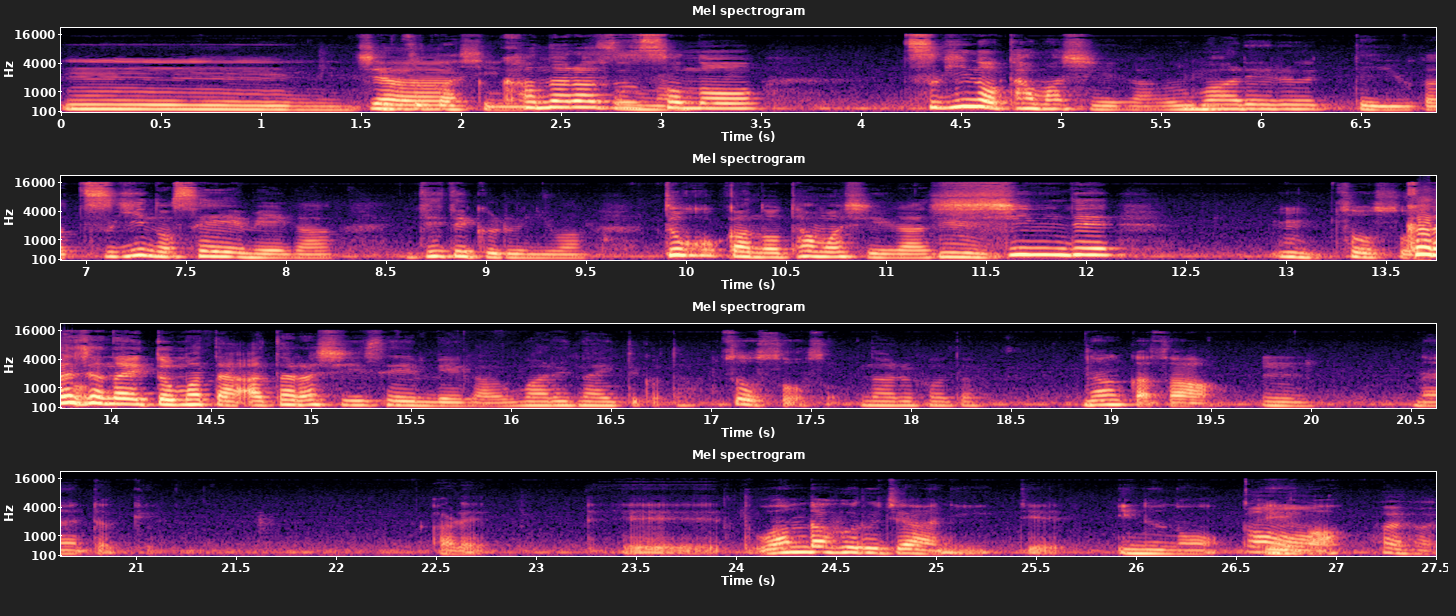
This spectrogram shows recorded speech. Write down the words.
うーん。じゃあ難しいな。まずその次の魂が生まれるっていうか、次の生命が出てくるにはどこかの魂が死んでうんそうそうからじゃないとまた新しい生命が生まれないってこと？そうそうそう。なるほど。なんかさうん。何やったっけ？あれえーと「ワンダフル・ジャーニー」って犬の映画？ああはいはい。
